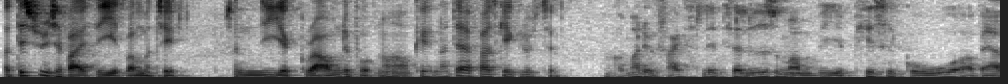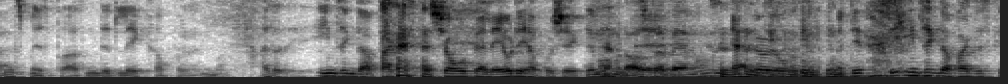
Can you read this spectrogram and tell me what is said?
Og det synes jeg faktisk, det hjælper mig til. Sådan lige at grounde på. Nå, okay, nej, det har jeg faktisk ikke lyst til. Nu kommer det jo faktisk lidt til at lyde, som om vi er pisse gode og verdensmestre og sådan lidt lækre på den måde. Altså, en ting, der faktisk er sjovt ved at lave det her projekt... Det må man da også øh, være, man? Ja, jo, jo. Men det, det er en ting, der faktisk...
